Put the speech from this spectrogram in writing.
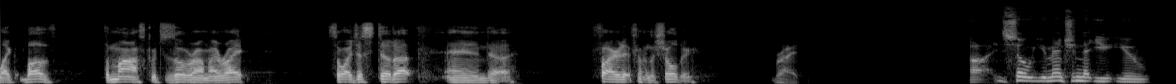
like above the mosque, which is over on my right. So I just stood up and uh, fired it from the shoulder. Right. Uh, so you mentioned that you you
